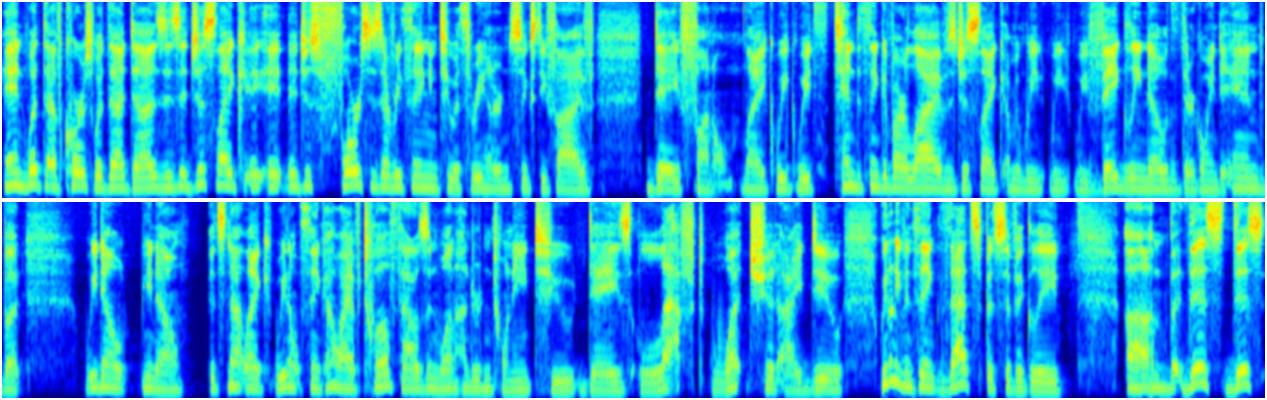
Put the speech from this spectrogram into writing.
And what, of course, what that does is it just like it, it just forces everything into a 365 day funnel. Like we we tend to think of our lives just like I mean we we we vaguely know that they're going to end, but we don't, you know, it's not like we don't think, oh, I have 12,122 days left. What should I do? We don't even think that specifically. Um, but this, this,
